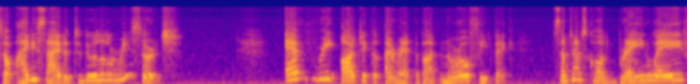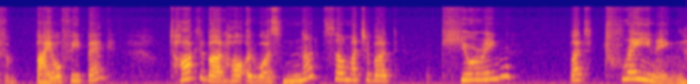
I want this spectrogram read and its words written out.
So I decided to do a little research. Every article I read about neurofeedback, sometimes called brainwave biofeedback, talked about how it was not so much about curing, but training.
